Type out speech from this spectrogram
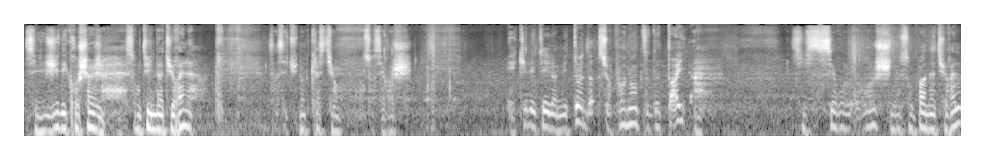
ces légers décrochages sont-ils naturels? Ça c'est une autre question sur ces roches. Et quelle était la méthode surprenante de taille si ces roches ne sont pas naturelles?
